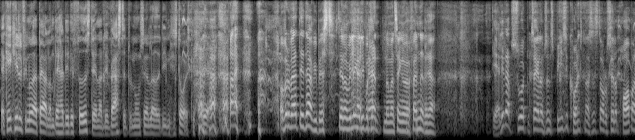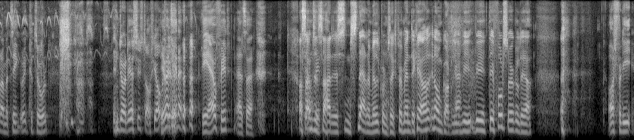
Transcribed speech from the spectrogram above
Jeg kan ikke helt finde ud af, Bertel, om det her det er det fedeste eller det værste, du nogensinde har lavet i din historiske karriere. Nej. Og ved du hvad, det er der, vi er bedst. Det er, når vi ligger lige på kanten, når man tænker, hvad fanden er det her? Det er lidt absurd, du taler om sådan en spisekunstner, og så står du selv og propper dig med ting, du ikke kan tåle. det var det, jeg synes, der var sjovt. Det, var, det, er, da- det er jo fedt, altså. Og samtidig så har det sådan en snært af Milgrams eksperiment. Det kan jeg også enormt godt lide. Ja. Vi, vi, det er full circle, det her. Også fordi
